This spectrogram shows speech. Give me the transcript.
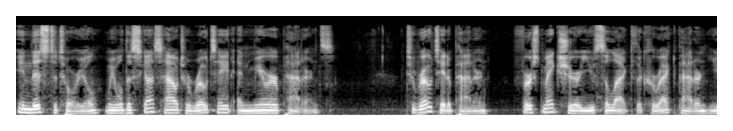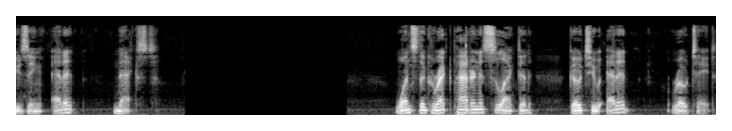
In this tutorial, we will discuss how to rotate and mirror patterns. To rotate a pattern, first make sure you select the correct pattern using Edit, Next. Once the correct pattern is selected, go to Edit, Rotate.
